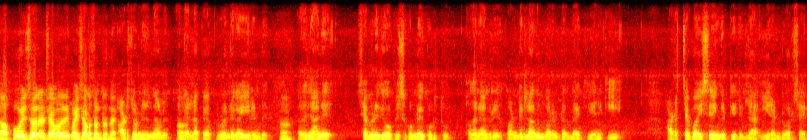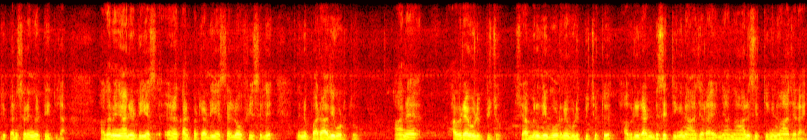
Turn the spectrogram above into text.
നാൽപ്പത് വയസ്സ് വരെ ക്ഷേമനിധി പൈസ അടച്ചോണ്ടിരുന്നത് അടച്ചുകൊണ്ടിരുന്നതാണ് എന്റെ എല്ലാ പേപ്പറും എന്റെ കയ്യിലുണ്ട്. അത് ഞാൻ ക്ഷേമനിധി ഓഫീസിൽ കൊണ്ടുപോയി കൊടുത്തു. അങ്ങനെ അവർ ഫണ്ടില്ല എന്നും പറഞ്ഞിട്ട് എന്താക്കി? എനിക്ക് ഈ അടച്ച പൈസയും കിട്ടിയിട്ടില്ല. ഈ രണ്ട് വർഷമായിട്ട് പെൻഷനും കിട്ടിയിട്ടില്ല. അങ്ങനെ ഞാൻ D S Kalpetta D S L ഓഫീസിൽ ഇതിന് പരാതി കൊടുത്തു. അങ്ങനെ അവരെ വിളിപ്പിച്ചു. ക്ഷേമനിധി ബോർഡിനെ വിളിപ്പിച്ചിട്ട് അവർ രണ്ട് സിറ്റിങ്ങിന് ഹാജരായി ഞാൻ നാല് സിറ്റിങ്ങിന് ഹാജരായി.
